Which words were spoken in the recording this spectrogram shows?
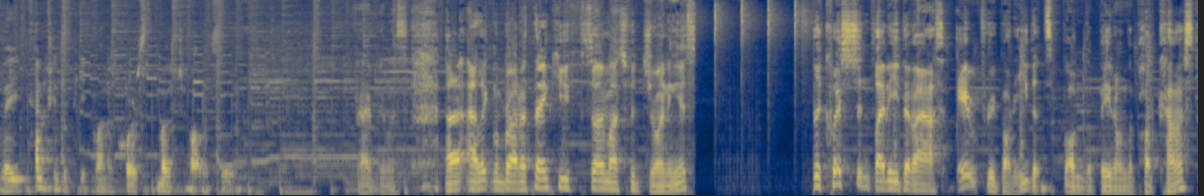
the country, the people, and of course, most of all, the food. Fabulous. Uh, Alec Lobrano, thank you so much for joining us. The question, Wlady, that I ask everybody that's on the been on the podcast:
